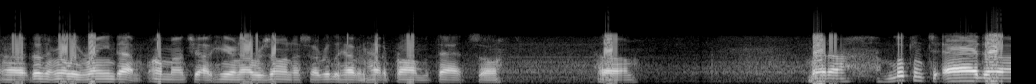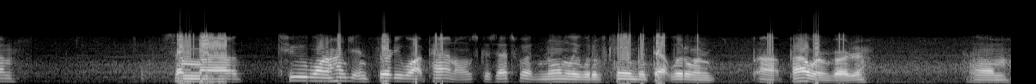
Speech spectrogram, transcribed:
Uh, it doesn't really rain that much out here in Arizona, so I really haven't had a problem with that. So, um, but uh, I'm looking to add um, some uh, two 130 watt panels because that's what normally would have came with that little uh, power inverter. Um,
